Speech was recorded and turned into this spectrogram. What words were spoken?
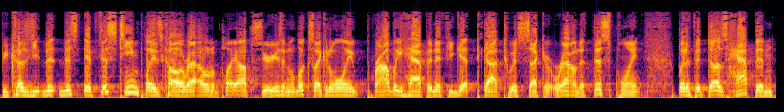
Because this, if this team plays Colorado in a playoff series, and it looks like it only probably happen if you get got to a second round at this point, but if it does happen,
